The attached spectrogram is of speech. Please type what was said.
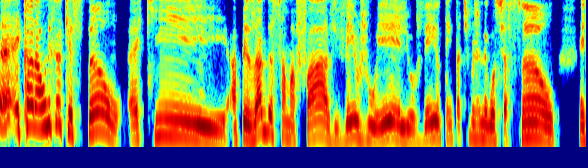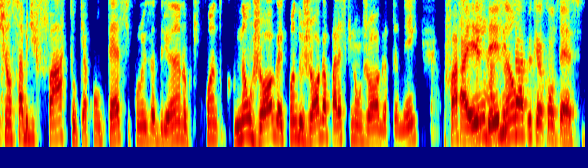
É, cara, a única questão é que, apesar dessa má fase, veio o joelho, veio tentativa de negociação, a gente não sabe de fato o que acontece com o Luiz Adriano, porque quando não joga e quando joga parece que não joga também. O a ex dele sabe o que acontece.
